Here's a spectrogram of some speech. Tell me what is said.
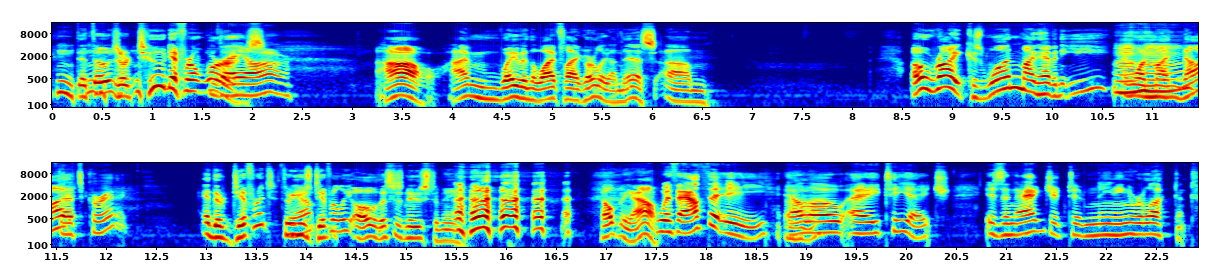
that those are two different words. They are. Oh, I'm waving the white flag early on this. Um, oh, right, because one might have an E and one might Mhm, not. That's correct. And they're different? They're Yep. used differently? Oh, this is news to me. Help me out. Without the E, Uh-huh. L O A T H, is an adjective meaning reluctant.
